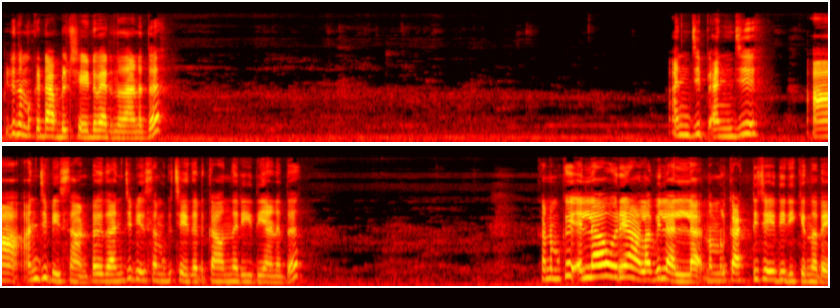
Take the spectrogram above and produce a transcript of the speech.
പിന്നെ നമുക്ക് ഡബിൾ ഷെയ്ഡ് വരുന്നതാണിത്. അഞ്ച് അഞ്ച് ആ അഞ്ച് പീസാണ് കേട്ടോ ഇത്. അഞ്ച് പീസ് നമുക്ക് ചെയ്തെടുക്കാവുന്ന രീതിയാണിത്. കാരണം നമുക്ക് എല്ലാം ഒരേ അളവിലല്ല നമ്മൾ കട്ട് ചെയ്തിരിക്കുന്നതേ.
